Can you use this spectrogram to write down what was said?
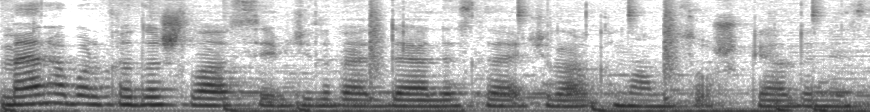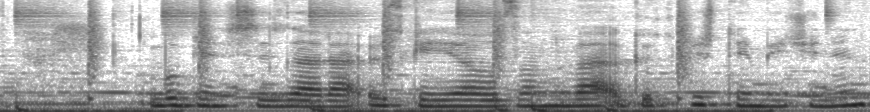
Merhaba arkadaşlar, sevgili ve değerli izleyiciler kanalımıza hoş geldiniz. Bugün sizlere Özge Yağız'ın ve Gökbir Demirci'nin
